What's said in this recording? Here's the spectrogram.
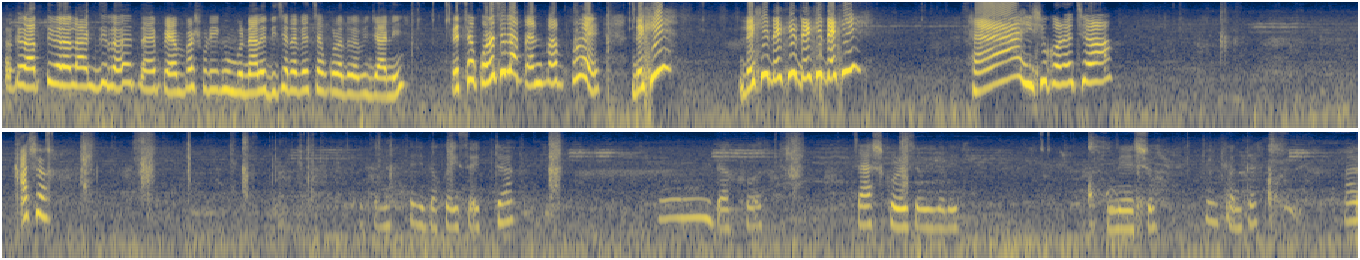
কালকে রাত্রিবেলা লাগছিল, তাই প্যাম্পাস পরিয়ে ঘুম নাহলে বিছানা পেচ্ছাপ করে দেবে, আমি জানি। পেচ্ছাপ করেছিল প্যান্ট পাম্প পরে দেখি। দেখি দেখি দেখি দেখি। হ্যাঁ হিসু করেছ? আসো। এই দেখো, এই সাইডটা। দেখো, চাষ করেছে ওই বাড়ি মেশো ওইখানটায় আর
